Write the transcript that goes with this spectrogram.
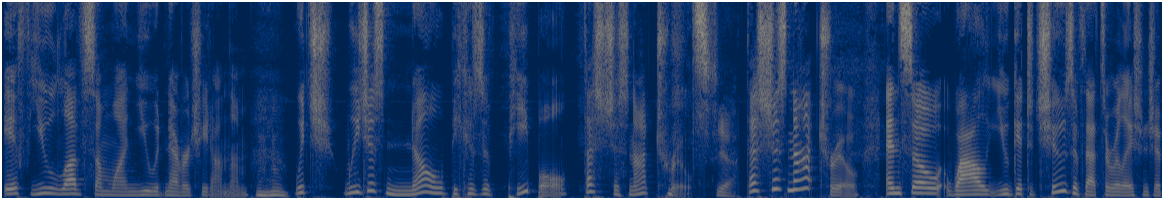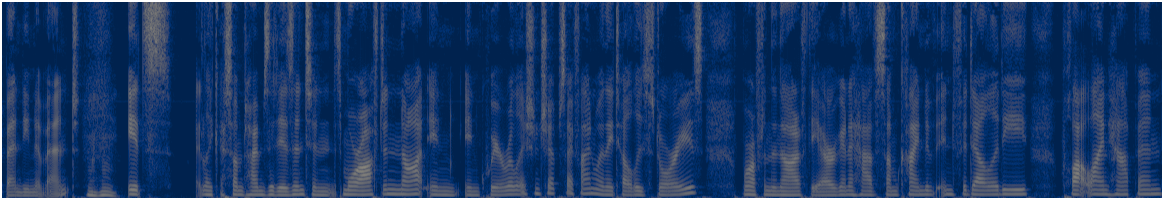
if you love someone, you would never cheat on them. Mm-hmm. Which we just know because of people. That's just not true. Yeah. That's just not true. And so while you get to choose if that's a relationship ending event, Mm-hmm. it's like sometimes it isn't and it's more often not in in queer relationships I find when they tell these stories more often than not if they are going to have some kind of infidelity plotline happen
